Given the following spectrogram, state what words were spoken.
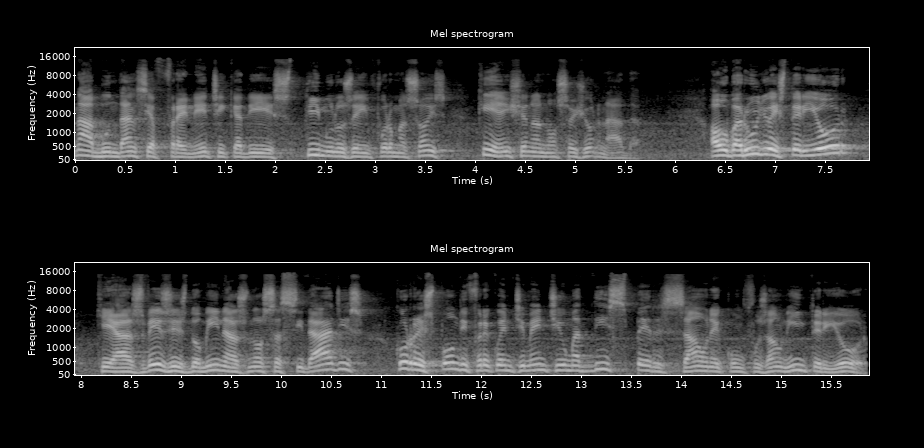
na abundância frenética de estímulos e informações que enchem a nossa jornada. Ao barulho exterior, que às vezes domina as nossas cidades, corresponde frequentemente uma dispersão e confusão interior,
